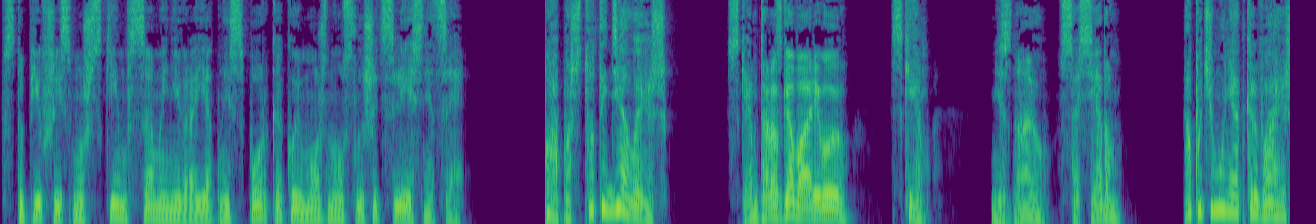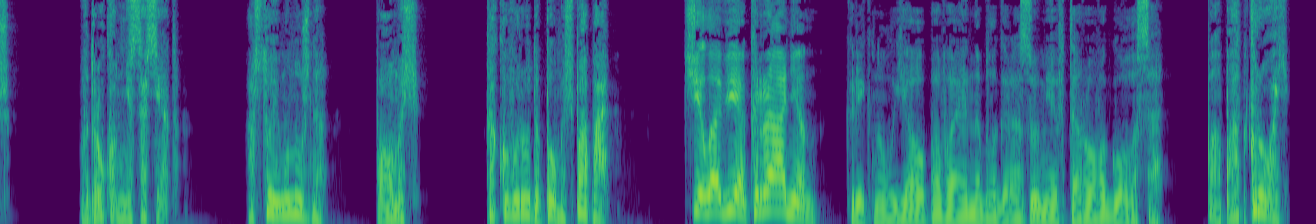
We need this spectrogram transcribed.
вступивший с мужским в самый невероятный спор, какой можно услышать с лестницы. «Папа, что ты делаешь?» «С кем-то разговариваю». «С кем?» «Не знаю, с соседом». «А почему не открываешь?» «Вдруг он не сосед?» «А что ему нужно?» «Помощь». «Какого рода помощь, папа?» «Человек ранен!» — крикнул я, уповая на благоразумие второго голоса. «Папа, открой!»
